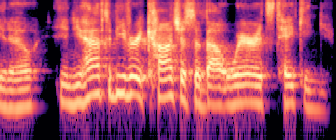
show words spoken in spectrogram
you know? And you have to be very conscious about where it's taking you.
